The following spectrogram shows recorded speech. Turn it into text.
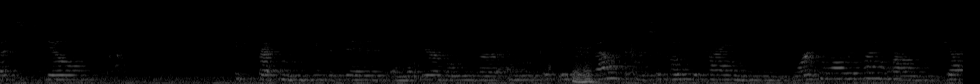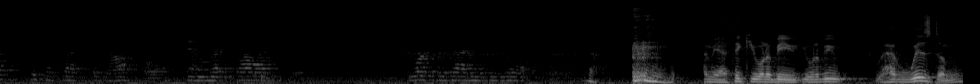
but still expressing who Jesus is and that you're a believer? I mean, is there, is there a Mhm. balance that we're supposed to try and be working all the time, or are we just to profess the gospel and let God work with that as he will? I mean, I think you want to be you want to be have wisdom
